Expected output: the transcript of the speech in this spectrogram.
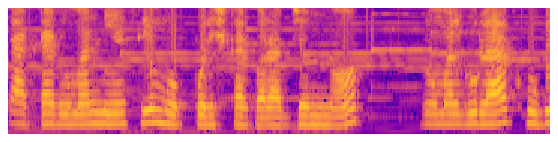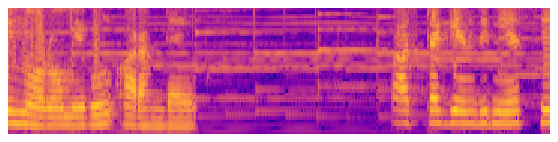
চারটা রুমাল নিয়েছি মুখ পরিষ্কার করার জন্য। রুমালগুলা খুবই নরম এবং আরামদায়ক। পাঁচটা গেঞ্জি নিয়েছি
